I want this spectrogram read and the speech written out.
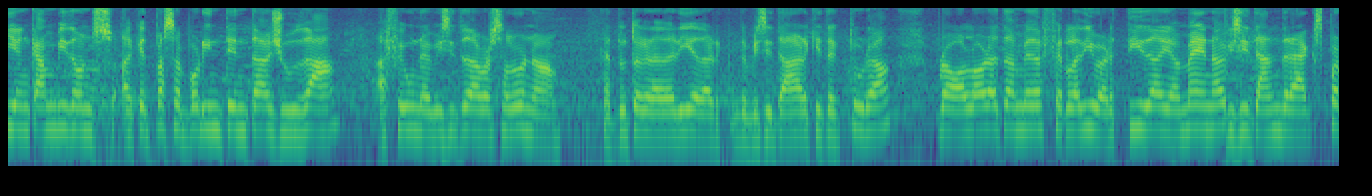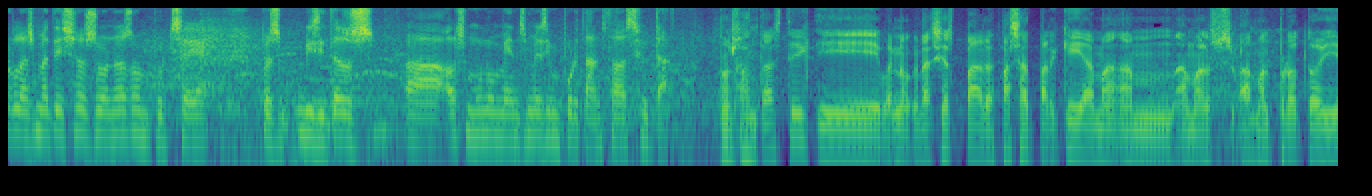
I en canvi, doncs, aquest passaport intenta ajudar a fer una visita de Barcelona que a tu t'agradaria de visitar l'arquitectura, però alhora també de fer-la divertida i amena visitant dracs per les mateixes zones on potser pues, visites eh, els monuments més importants de la ciutat. Doncs fantàstic i bueno, gràcies per passat per aquí amb, amb, amb, els, amb el proto i,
